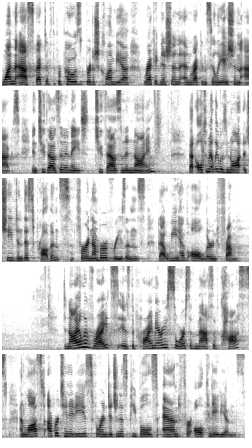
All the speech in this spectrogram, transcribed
one aspect of the proposed British Columbia Recognition and Reconciliation Act in 2008-2009 that ultimately was not achieved in this province for a number of reasons that we have all learned from. Denial of rights is the primary source of massive costs and lost opportunities for Indigenous peoples and for all Canadians.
